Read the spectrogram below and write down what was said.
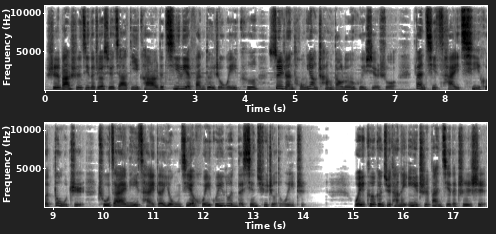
十八世纪的哲学家笛卡尔的激烈反对者维科，虽然同样倡导轮回学说，但其才气和斗志处在尼采的永劫回归论的先驱者的位置。维科根据他那一知半解的知识。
